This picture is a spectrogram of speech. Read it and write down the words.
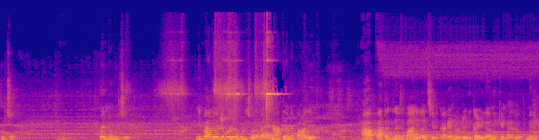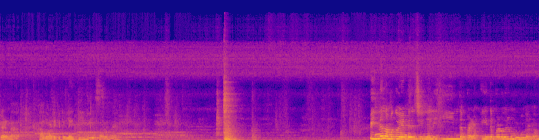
കുടിച്ചോ? പെണ്ണ് കുടിച്ചോ? ഇനിയിപ്പോൾ അതുമായിട്ട് പെണ്ണ് കുടിച്ചോളൂ. അപ്പം അതിനകത്ത് തന്നെ പാൽ ആ പാത്രത്തിൽ തന്നെ പാൽ കാച്ചെടുക്കാം രണ്ടു തൊട്ടായിട്ട് കഴുകാൻ നിൽക്കണ്ടല്ലോ. മെനക്കണ്ട കഥ അടയ്ക്കട്ടെ അല്ലേ? ടി വിയിൽ സൗണ്ടായി പിന്നെ വേണ്ടതെന്ന് വെച്ച് കഴിഞ്ഞാൽ ഈന്തപ്പഴം. ഈന്തപ്പഴം ഒരു മൂന്നെണ്ണം.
